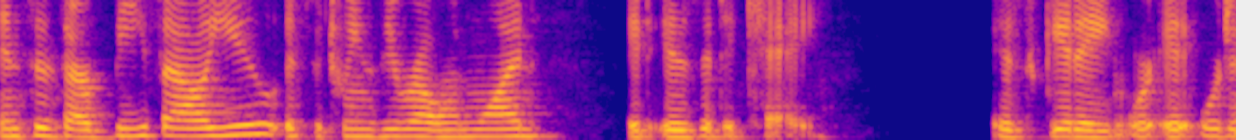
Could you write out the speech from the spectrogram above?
And since our B value is between 0 and 1, it is a decay. It's getting, we're, it, we're just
